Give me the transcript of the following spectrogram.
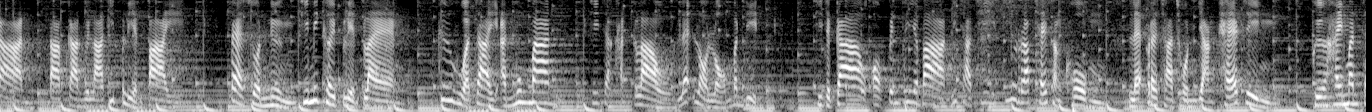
การตามการเวลาที่เปลี่ยนไป แต่ส่วนหนึ่งที่ไม่เคยเปลี่ยนแปลง คือหัวใจอันมุ่งมั่นที่จะขัดเกลาและหล่อหลอมบัณฑิต ที่จะก้าวออกเป็นพยาบาลวิชาชีพที่รับใช้สังคม และประชาชนอย่างแท้จริง เพื่อให้มั่นใจ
